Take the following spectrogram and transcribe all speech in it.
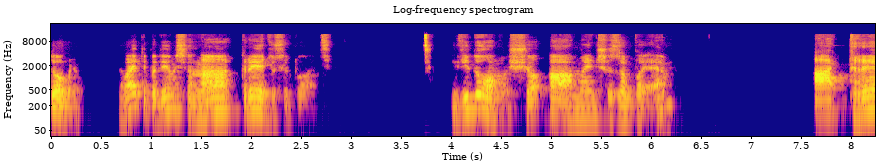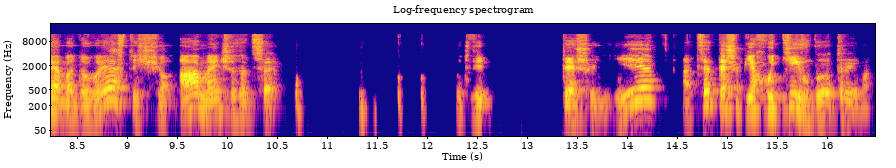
Добре, давайте подивимося на третю ситуацію. Відомо, що А менше за Б, а треба довести, що А менше за С. От від те, що є, а це те, що б я хотів би отримати.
